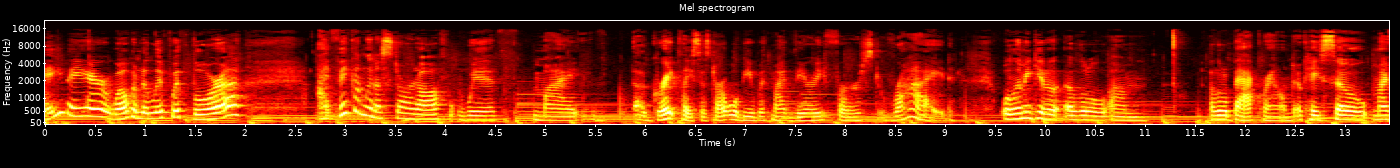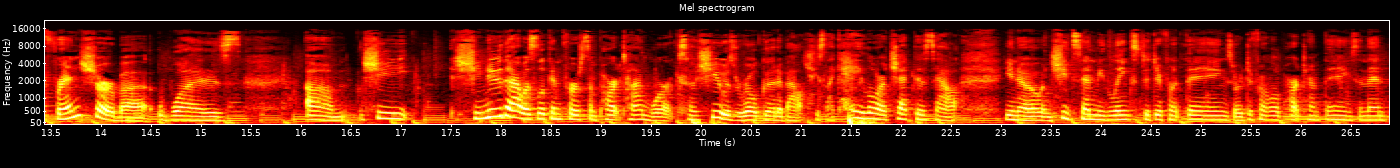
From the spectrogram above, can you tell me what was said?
Hey there, welcome to Lift with Laura. I think I'm going to start off with my a great place to start will be with my very first ride. Well, let me give a, a little um, a little background. Okay, so my friend Sherba was um, she she knew that I was looking for some part time work, so she was real good about. She's like, "Hey, Laura, check this out," you know, and she'd send me links to different things or different little part time things. And then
